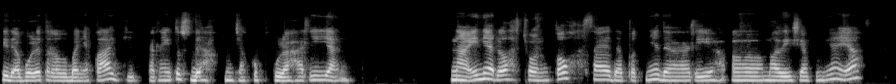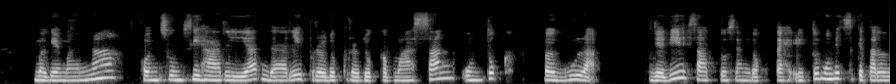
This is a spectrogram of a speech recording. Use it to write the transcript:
Tidak boleh terlalu banyak lagi, karena itu sudah mencakup gula harian. Nah, ini adalah contoh saya dapatnya dari uh, Malaysia punya ya, bagaimana konsumsi harian dari produk-produk kemasan untuk uh, gula. Jadi satu sendok teh itu mungkin sekitar 5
